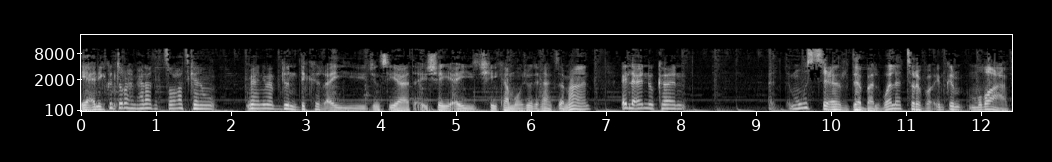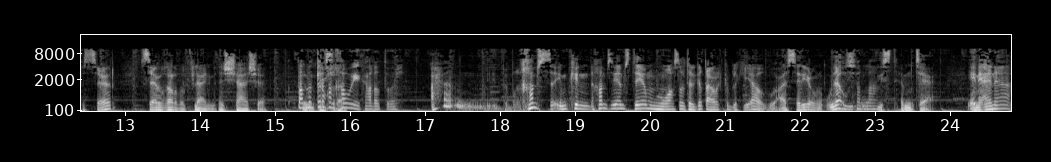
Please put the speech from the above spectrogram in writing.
يعني كنت أروح محلات الاتصالات كانوا يعني ما بدون ذكر أي جنسيات أي شيء أي شيء كان موجود هناك زمان إلا إنه كان مو السعر دبل ولا تربل يمكن مضاعف السعر سعر الغرض الفلاني مثل الشاشة. طبعا لو تروح. لخويك على طول. خمس يمكن خمس أيام ست أيام وهو واصلت القطعه وركب لك إياها وعلى السريع و- ولا ما شاء الله. يستمتع. يعني أنا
